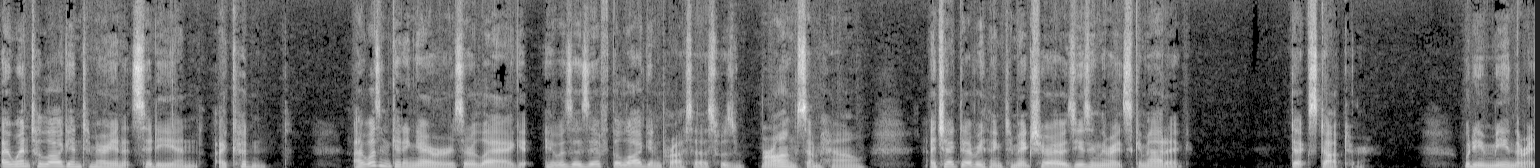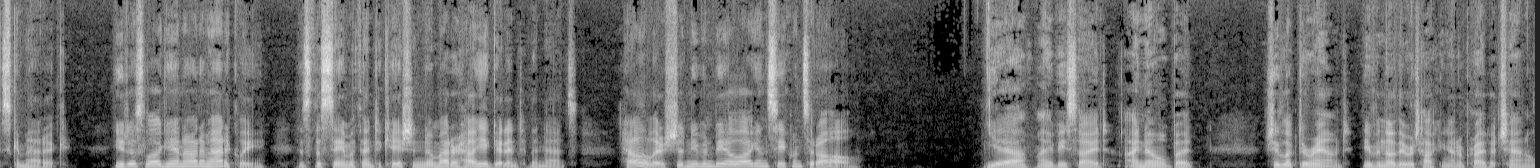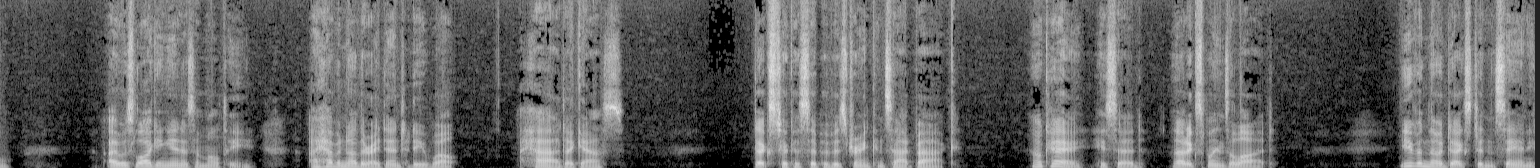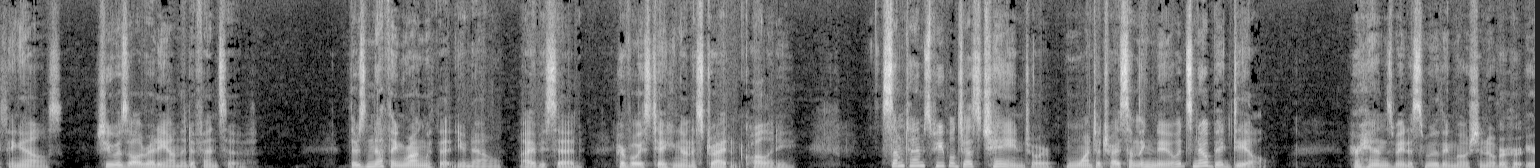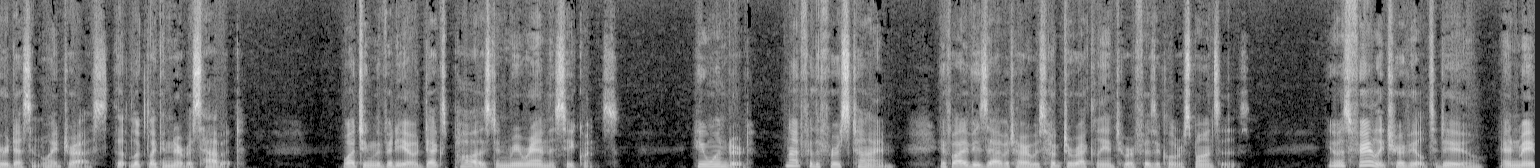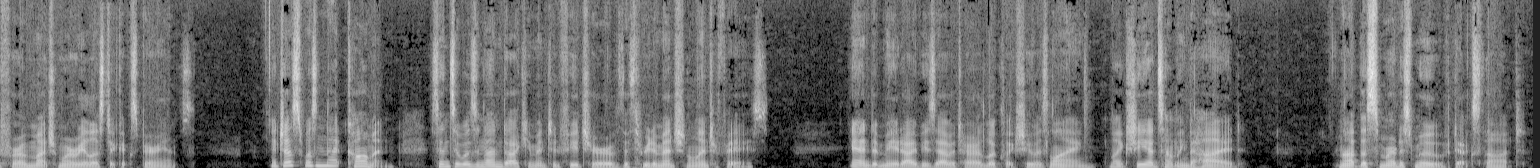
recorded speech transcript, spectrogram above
I went to log into Marionette City, and I couldn't. I wasn't getting errors or lag. It was as if the login process was wrong somehow. I checked everything to make sure I was using the right schematic. Dex stopped her. What do you mean, the right schematic? You just log in automatically. It's the same authentication no matter how you get into the nets. Hell, there shouldn't even be a login sequence at all. Yeah, Ivy sighed. I know, but. She looked around, even though they were talking on a private channel. I was logging in as a multi. I have another identity, well, had, I guess. Dex took a sip of his drink and sat back. Okay, he said. That explains a lot. Even though Dex didn't say anything else, she was already on the defensive. There's nothing wrong with it, you know, Ivy said, her voice taking on a strident quality. Sometimes people just change or want to try something new. It's no big deal. Her hands made a smoothing motion over her iridescent white dress that looked like a nervous habit. Watching the video, Dex paused and reran the sequence. He wondered, not for the first time, if Ivy's avatar was hooked directly into her physical responses. It was fairly trivial to do, and made for a much more realistic experience. It just wasn't that common, since it was an undocumented feature of the three dimensional interface. And it made Ivy's avatar look like she was lying, like she had something to hide. Not the smartest move, Dex thought.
